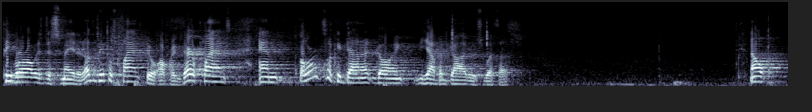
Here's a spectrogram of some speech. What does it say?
People are always dismayed at other people's plans, people are offering their plans, and the Lord's looking down at it going, Yeah, but God is with us. Now,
